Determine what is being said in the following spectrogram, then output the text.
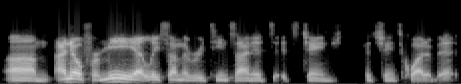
um, I know for me, at least on the routine side, it's it's changed. It's changed quite a bit.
